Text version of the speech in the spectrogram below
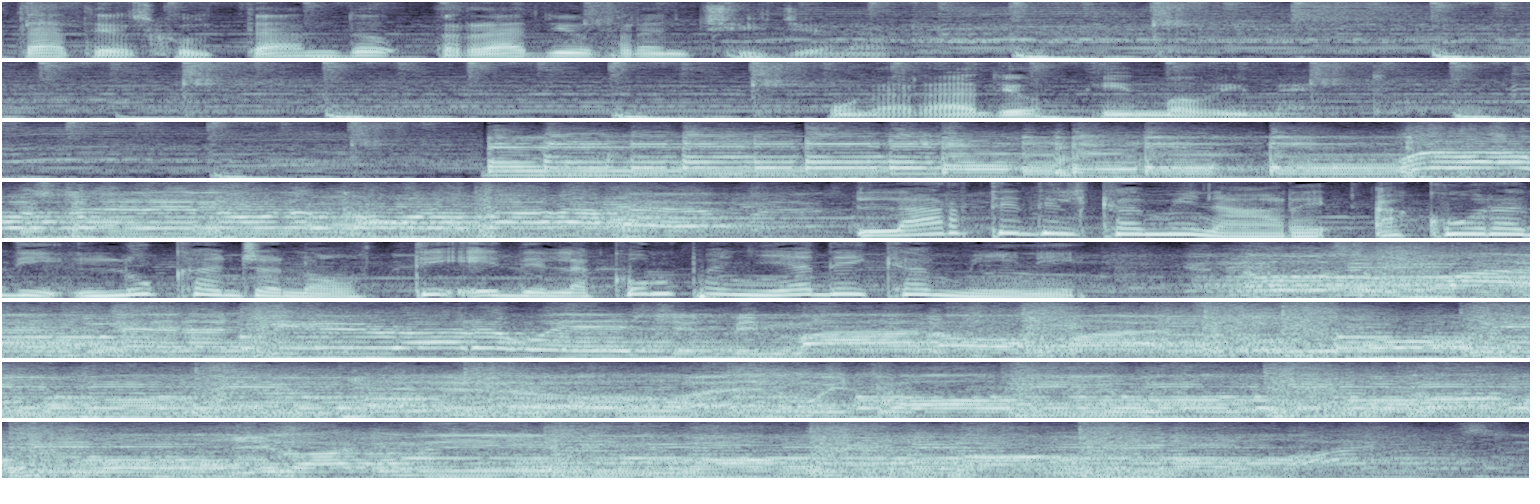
State ascoltando Radio Francigena. Una radio in movimento. L'arte del camminare a cura di Luca Gianotti e della Compagnia dei Cammini.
